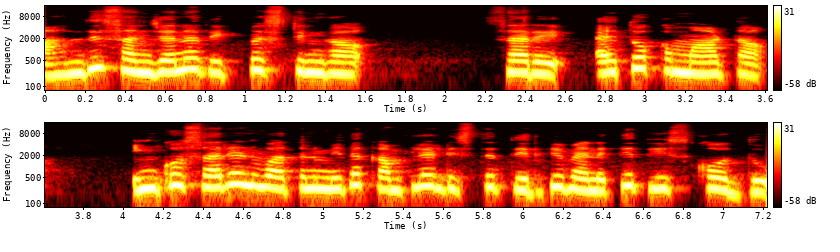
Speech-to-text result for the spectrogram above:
అంది సంజన రిక్వెస్టింగ్గా. సరే అయితే ఒక మాట. ఇంకోసారి నువ్వు అతని మీద కంప్లైంట్ ఇస్తే తిరిగి వెనక్కి తీసుకోవద్దు.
